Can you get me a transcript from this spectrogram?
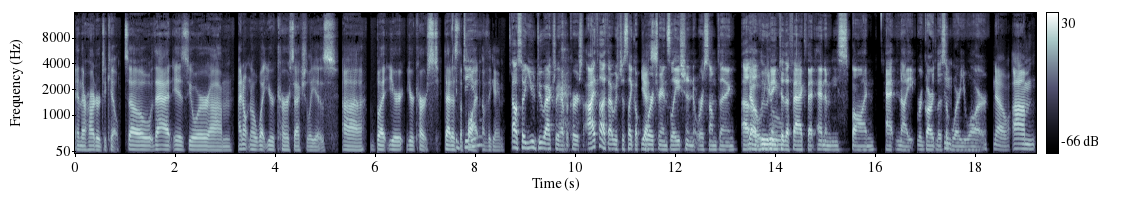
and they're harder to kill. So that is your um I don't know what your curse actually is. Uh but you're you're cursed. That is the Do plot you- of the game. Oh, so you do actually have a curse. I thought that was just like a poor Yes. translation or something, uh, No, alluding you- to the fact that enemies spawn at night, regardless of Mm. where you are. No. Um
